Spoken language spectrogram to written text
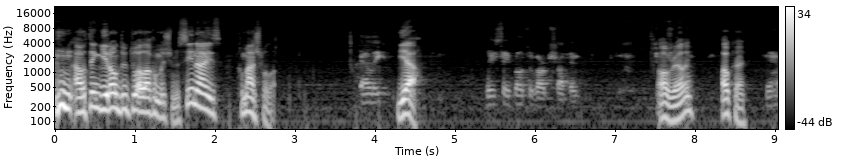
I would think you don't do two halacha Moshe Messinais. Kamash Malach. Ellie, Yeah. they say both of our pshatim. Oh, really? Okay. Yeah.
